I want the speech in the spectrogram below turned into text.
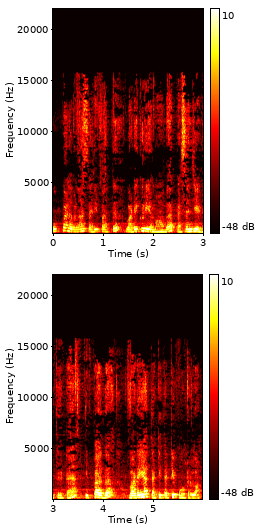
உப்பளவெல்லாம் சரி பார்த்து வடைக்குரிய மாவை பிசைஞ்சு எடுத்துக்கிட்டேன். இப்ப அத வடையா தட்டி தட்டி போட்டுடலாம்.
